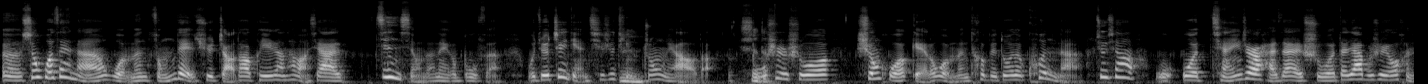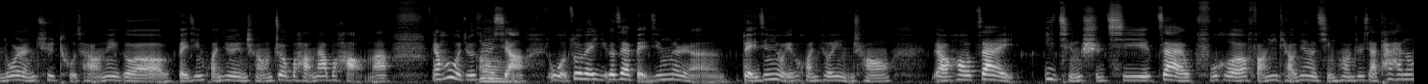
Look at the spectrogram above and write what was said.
呃，生活再难，我们总得去找到可以让它往下进行的那个部分，我觉得这点其实挺重要的，是不是说生活给了我们特别多的困难。就像我我前一阵儿还在说，大家不是有很多人去吐槽那个北京环球影城这不好那不好吗？然后我就在想，我作为一个在北京的人，北京有一个环球影城，然后在。疫情时期，在符合防疫条件的情况之下，它还能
